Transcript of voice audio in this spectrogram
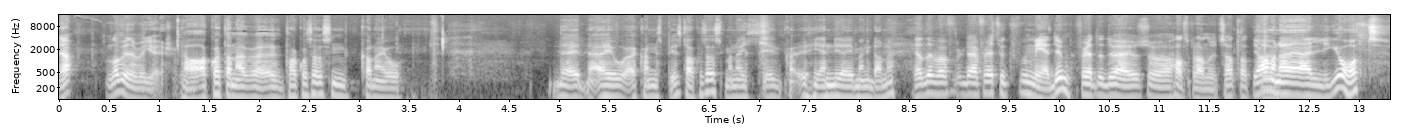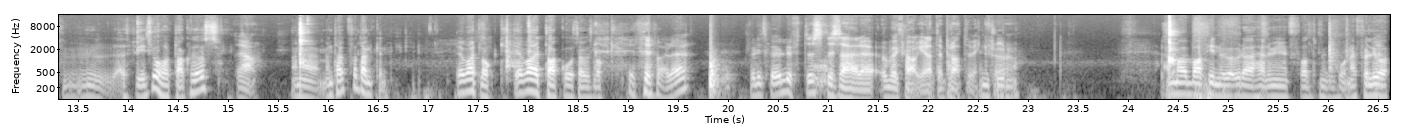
Ja, nå begynner det å bli gøy. Ja, akkurat den der eh, tacosausen kan jeg jo... Det, er jo, jeg kan spise tacosaus, men jeg ikke igjen i de mengdene. Ja, det var derfor jeg tok for medium, for du er jo så halsbrannutsatt at... Ja, men jeg, jeg liker jo hot. Jeg spiser jo hot tacosaus. Ja, Men, eh, men takk for tanken. Det var et lokk. Det var et tacosauslokk. det var det. For de skal jo luftes, disse her, og beklager at jeg prater vekk En fra... Jeg må bare finne ut av hele min forhold til mikrofonen. Jeg føler jo,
